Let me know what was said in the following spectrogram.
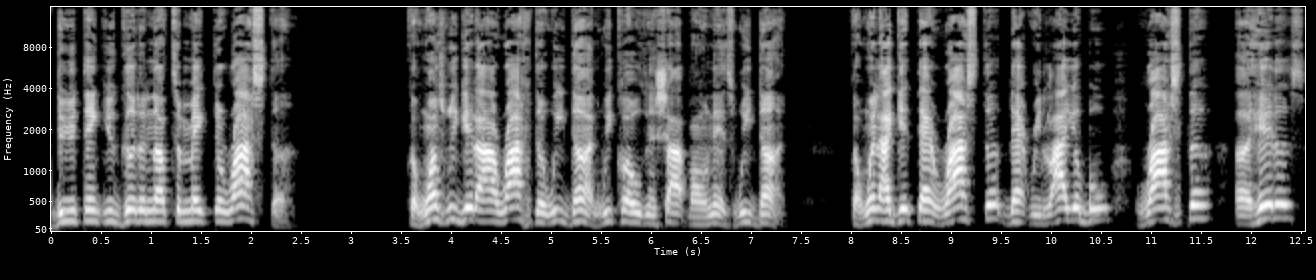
Do you think you good enough to make the roster? Because once we get our roster, we done. We closing shop on this. We done. So when I get that roster, that reliable roster of hitters,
